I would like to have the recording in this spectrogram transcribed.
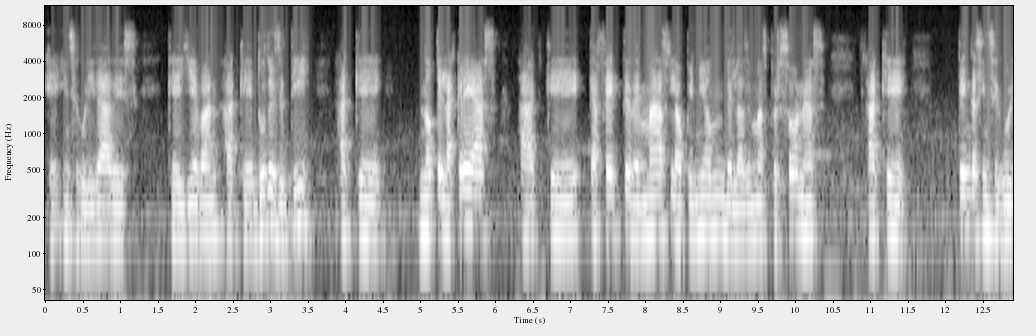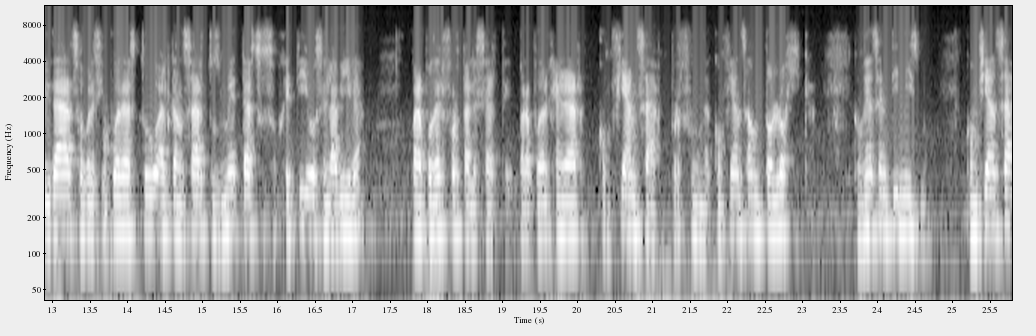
e inseguridades que llevan a que dudes de ti, a que no te la creas, a que te afecte de más la opinión de las demás personas, a que tengas inseguridad sobre si puedas tú alcanzar tus metas, tus objetivos en la vida, para poder fortalecerte, para poder generar confianza profunda, confianza ontológica, confianza en ti mismo, confianza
